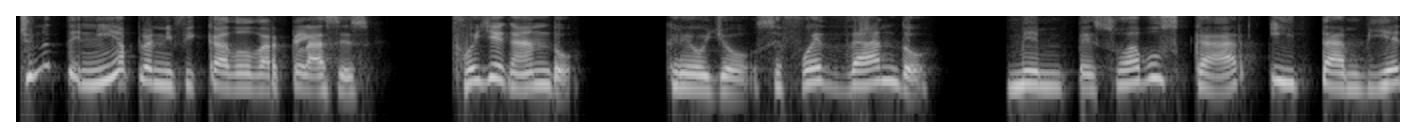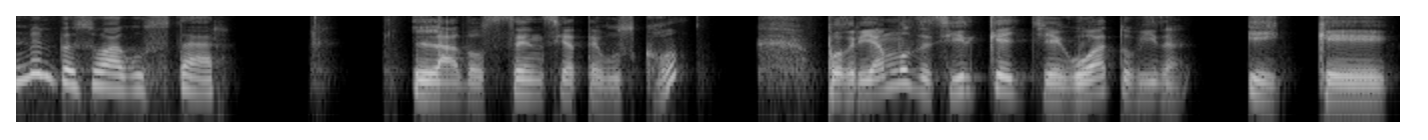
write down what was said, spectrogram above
yo no tenía planificado dar clases. Fue llegando, creo yo, se fue dando me empezó a buscar y también me empezó a gustar. ¿La docencia te buscó? Podríamos decir que llegó a tu vida y que,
